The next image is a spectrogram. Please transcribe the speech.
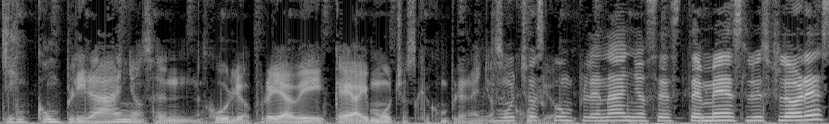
¿quién cumplirá años en julio? Pero ya vi que hay muchos que cumplen años. Muchos cumplen años este mes, Luis Flores,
